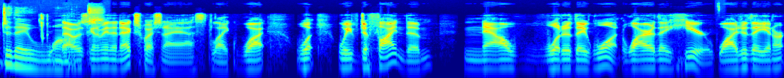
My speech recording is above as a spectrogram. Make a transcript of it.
do they want? That was going to be the next question I asked. Like, why? What we've defined them now. What do they want? Why are they here? Why do they inter?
